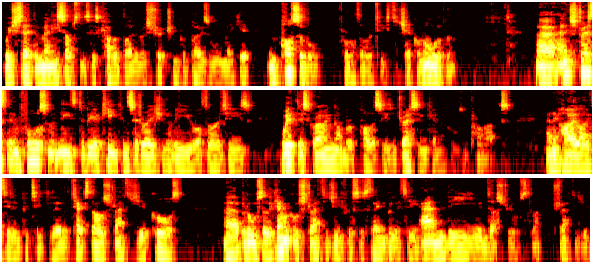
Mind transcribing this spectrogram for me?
which said the many substances covered by the restriction proposal will make it impossible for authorities to check on all of them. Uh, and it stressed that enforcement needs to be a key consideration of EU authorities with this growing number of policies addressing chemicals and products. And it highlighted in particular the textile strategy, of course, uh, but also the chemical strategy for sustainability and the EU industrial st- strategy.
